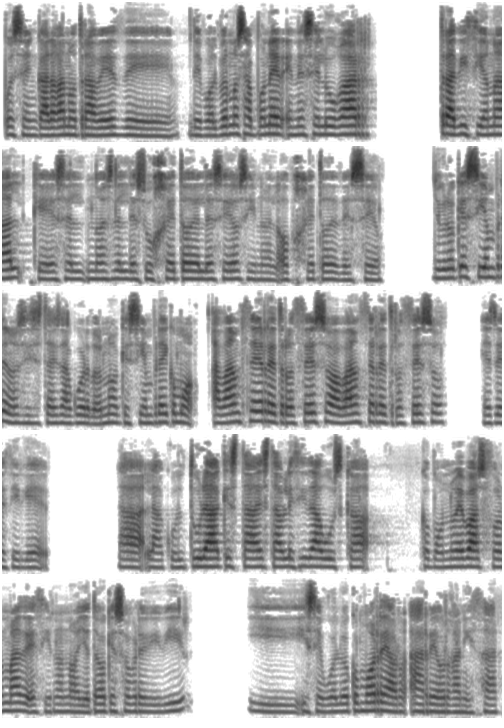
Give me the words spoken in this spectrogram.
pues se encargan otra vez de, de volvernos a poner en ese lugar tradicional que es el, no es el de sujeto del deseo, sino el objeto de deseo. Yo creo que siempre, no sé si estáis de acuerdo, ¿no? Que siempre hay como avance, retroceso, avance, retroceso. Es decir, que la, cultura que está establecida busca como nuevas formas de decir, no, no, yo tengo que sobrevivir y, se vuelve como a reorganizar.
